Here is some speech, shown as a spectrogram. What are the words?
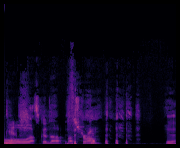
Oh, that's good. That that's strong. Yeah,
